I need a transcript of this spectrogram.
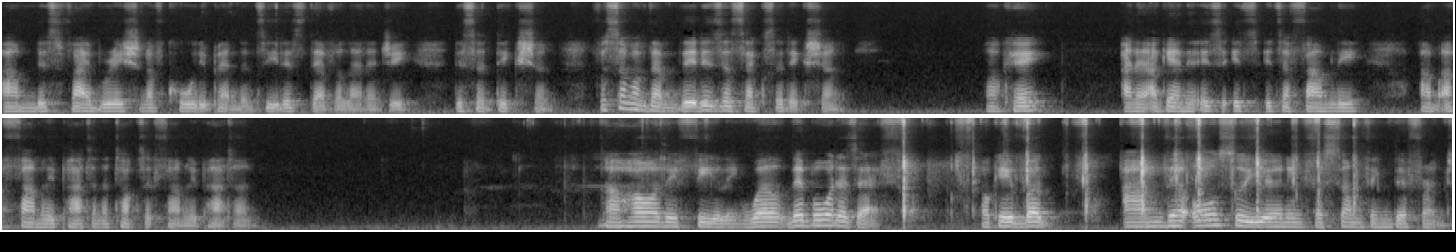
um, this vibration of codependency, this devil energy, this addiction. For some of them, it is a sex addiction. Okay, and again, it's it's it's a family, um, a family pattern, a toxic family pattern. Now, how are they feeling? Well, they're bored as f. Okay, but um, they're also yearning for something different,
